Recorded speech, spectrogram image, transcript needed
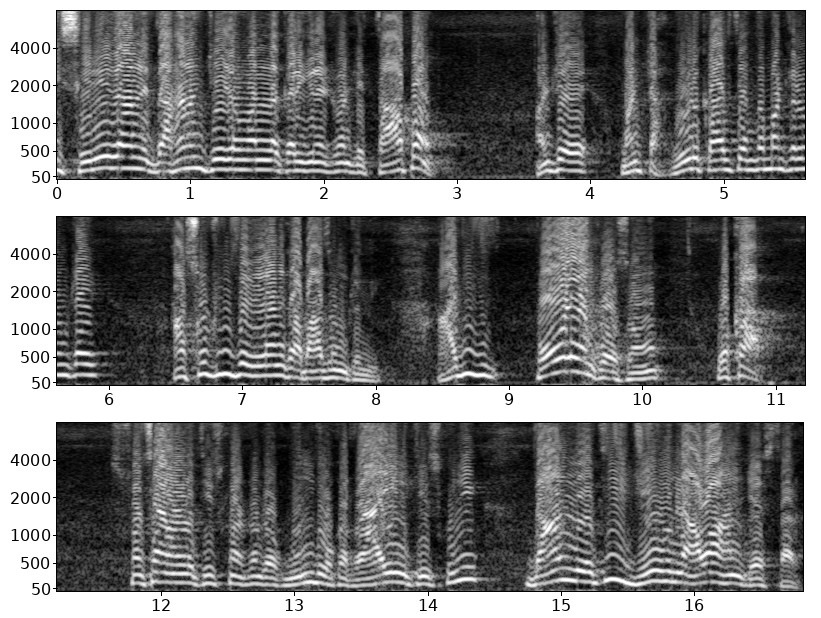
ఈ శరీరాన్ని దహనం చేయడం వల్ల కలిగినటువంటి తాపం అంటే మంట. ఊళ్ళు కాల్చి ఎంత మంటలు ఉంటాయి? ఆ సూక్ష్మ శరీరానికి ఆ బాధ ఉంటుంది. అది పోవడం కోసం ఒక శ్మశానంలో తీసుకున్నటువంటి ఒక ముందు ఒక రాయిని తీసుకుని దానిలోకి జీవుణ్ణి ఆవాహన చేస్తారు.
